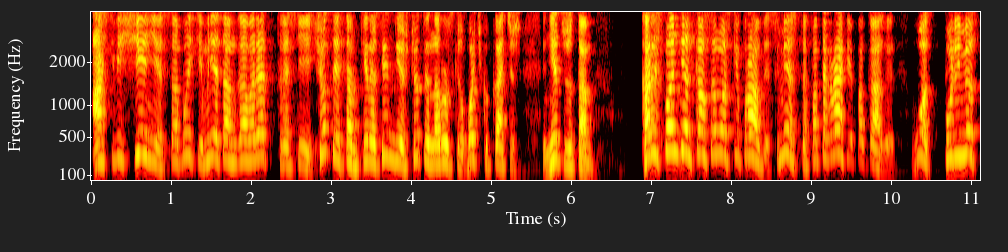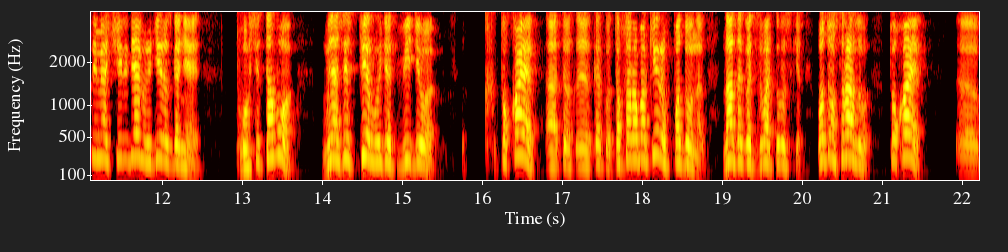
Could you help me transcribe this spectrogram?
освещение событий, мне там говорят в России, что ты там керосин бьешь, что ты на русскую бочку катишь, нет же там. Корреспондент комсомольской правды с места фотографии показывает, вот, пулеметными очередями людей разгоняет. После того, у меня здесь первый идет видео, Тухаев, а, э, как, Тохтар Абакиров, подонок, надо, говорит, звать русских. Потом сразу Тухаев, э,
